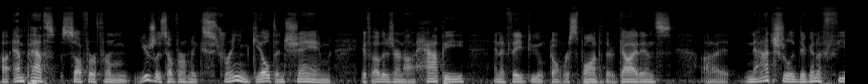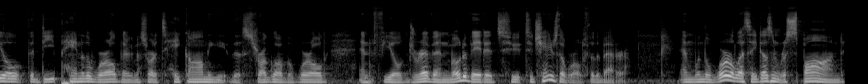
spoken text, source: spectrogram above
Uh, empaths suffer from usually suffer from extreme guilt and shame if others are not happy and if they do, don't respond to their guidance. Uh, naturally, they're going to feel the deep pain of the world. They're going to sort of take on the, the struggle of the world and feel driven, motivated to to change the world for the better. And when the world, let's say, doesn't respond,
